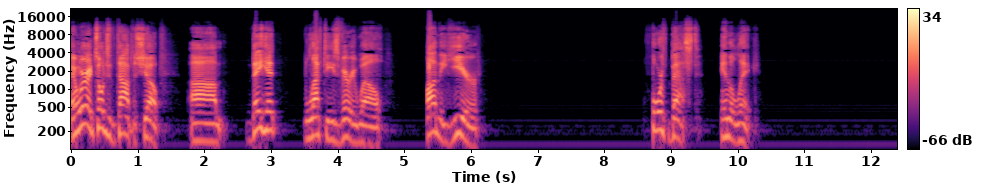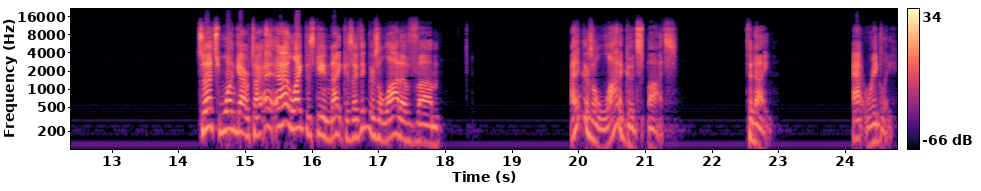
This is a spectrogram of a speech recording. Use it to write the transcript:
And where I told you at the top of the show, um, they hit lefties very well on the year, fourth best in the league. So that's one guy we're talking. And I like this game tonight because I think there's a lot of, um, I think there's a lot of good spots tonight at Wrigley.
